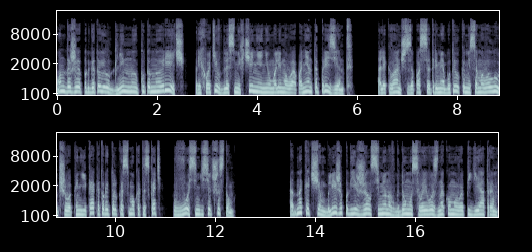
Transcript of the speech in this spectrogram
Он даже подготовил длинную путанную речь, прихватив для смягчения неумолимого оппонента презент. Олег Иванович запасся тремя бутылками самого лучшего коньяка, который только смог отыскать в 86-м. Однако чем ближе подъезжал Семенов к дому своего знакомого педиатра,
